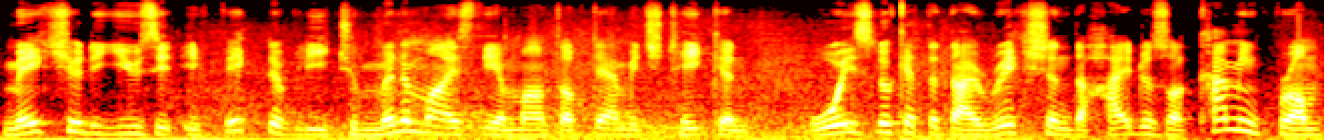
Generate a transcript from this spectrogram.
make sure to use it effectively to minimize the amount of damage taken. Always look at the direction the Hydras are coming from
